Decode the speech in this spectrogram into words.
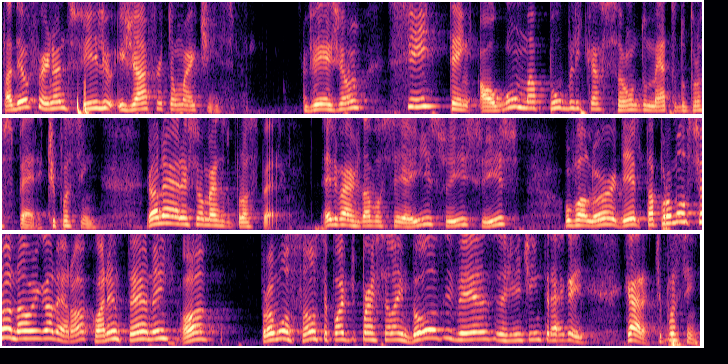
Tadeu Fernandes Filho e Jafferton Martins. Vejam se tem alguma publicação do método Prospere. Tipo assim, galera, esse é o método Prospere. Ele vai ajudar você a isso, isso, isso. O valor dele tá promocional, hein, galera? Ó, quarentena, hein? Ó, promoção, você pode parcelar em 12 vezes, a gente entrega aí. Cara, tipo assim,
